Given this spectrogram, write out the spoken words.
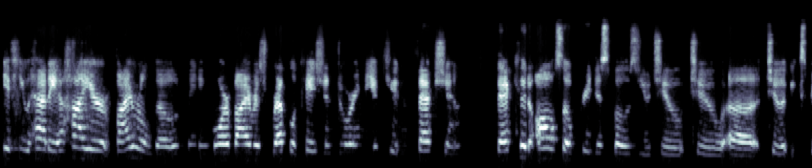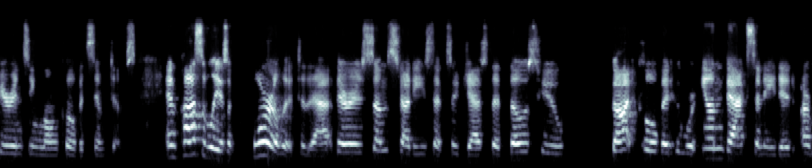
if you had a higher viral load, meaning more virus replication during the acute infection, that could also predispose you to to uh, to experiencing long COVID symptoms. And possibly as a correlate to that, there are some studies that suggest that those who got COVID who were unvaccinated are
